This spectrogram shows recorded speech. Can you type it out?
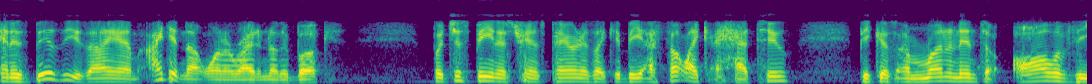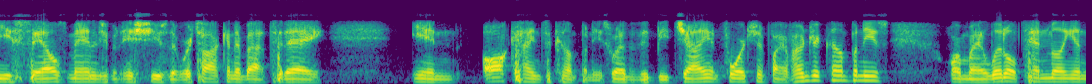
And as busy as I am, I did not want to write another book. But just being as transparent as I could be, I felt like I had to because I'm running into all of these sales management issues that we're talking about today in all kinds of companies, whether they be giant Fortune 500 companies or my little $10 million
